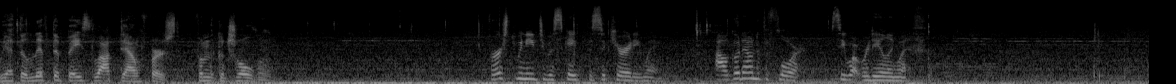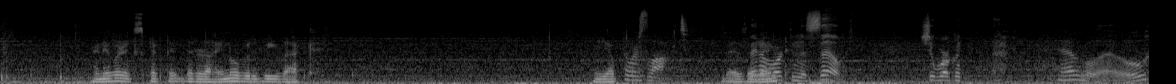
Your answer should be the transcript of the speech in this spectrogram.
We have to lift the base lockdown first, from the control room. First, we need to escape the security wing. I'll go down to the floor, see what we're dealing with. I never expected that Rhino will be back. Yep, Door's locked. there's a Venom vent. worked in the cell. Should work with... Hello?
